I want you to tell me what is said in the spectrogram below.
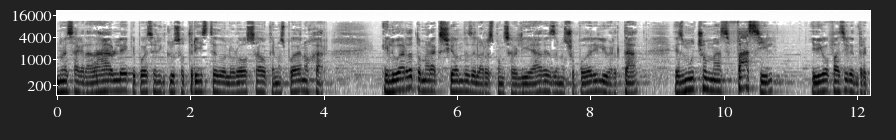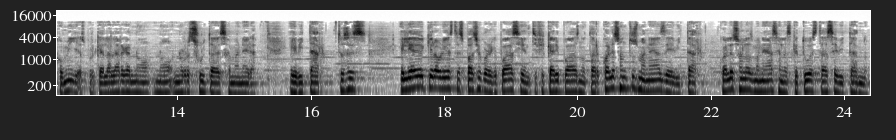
no es agradable, que puede ser incluso triste, dolorosa o que nos pueda enojar, en lugar de tomar acción desde la responsabilidad, desde nuestro poder y libertad, es mucho más fácil, y digo fácil entre comillas, porque a la larga no, no, no resulta de esa manera, evitar. Entonces, el día de hoy quiero abrir este espacio para que puedas identificar y puedas notar cuáles son tus maneras de evitar, cuáles son las maneras en las que tú estás evitando.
